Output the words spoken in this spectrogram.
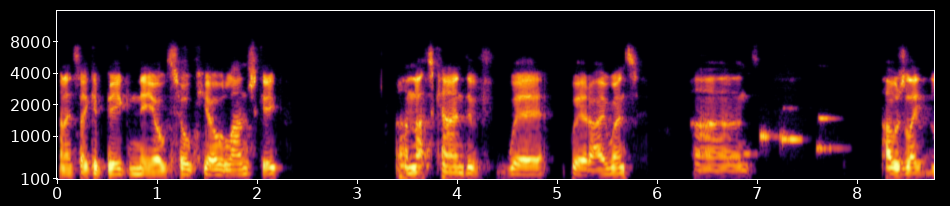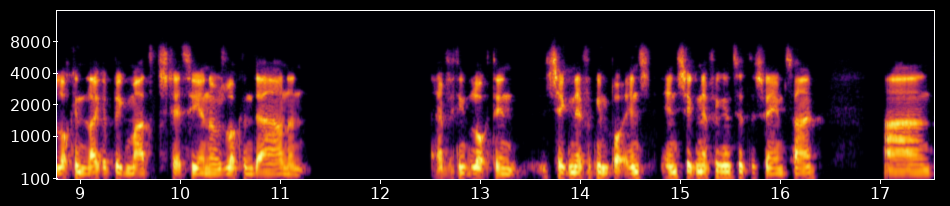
and it's like a big Neo Tokyo landscape, and that's kind of where where I went, and I was like looking like a big mad city, and I was looking down, and everything looked in significant but in, insignificant at the same time, and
